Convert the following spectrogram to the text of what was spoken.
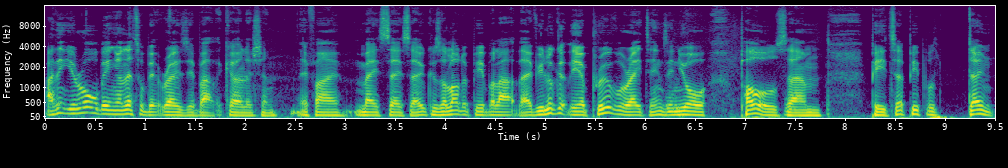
I think you're all being a little bit rosy about the coalition, if I may say so, because a lot of people out there, if you look at the approval ratings in your polls, um, Peter, people don't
